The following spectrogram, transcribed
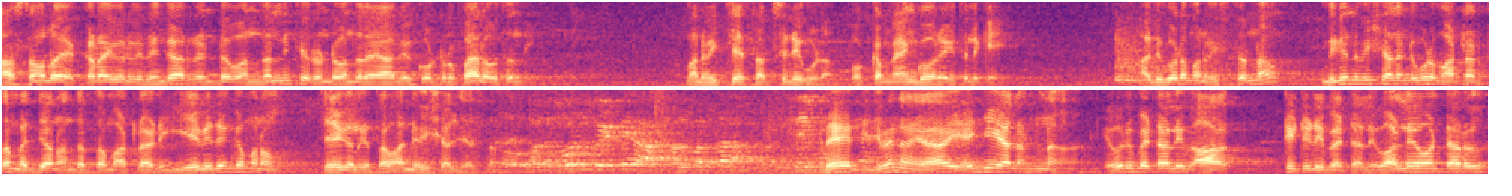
రాష్ట్రంలో ఎక్కడ ఇవ్వని విధంగా రెండు వందల నుంచి రెండు వందల యాభై కోట్ల రూపాయలు అవుతుంది. మనం ఇచ్చే సబ్సిడీ కూడా ఒక్క మ్యాంగో రైతులకే. అది కూడా మనం ఇస్తున్నాం. మిగిలిన విషయాలన్నీ కూడా మాట్లాడతాం. మధ్యాహ్నం అందరితో మాట్లాడి ఏ విధంగా మనం చేయగలుగుతాం అన్ని విషయాలు చేస్తాం. రే నిజమేనాయా ఏం చేయాలంటున్నా? ఎవరు పెట్టాలి? ఆ టీటీడీ పెట్టాలి. వాళ్ళు ఏమంటారు?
